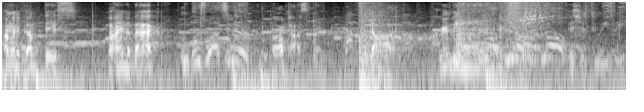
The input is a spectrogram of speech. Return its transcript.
I'm gonna dunk this behind the back. Who's watching him? Oh, I'm passing it. Bean. It's just too easy.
